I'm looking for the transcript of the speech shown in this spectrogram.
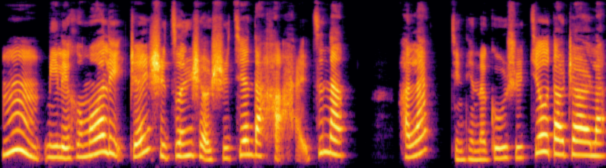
嗯，米莉和茉莉真是遵守时间的好孩子呢。好啦，今天的故事就到这儿了。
